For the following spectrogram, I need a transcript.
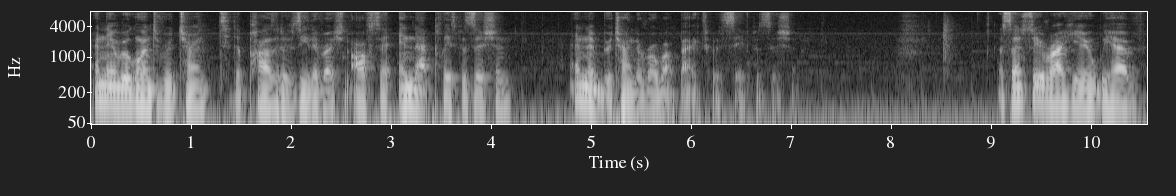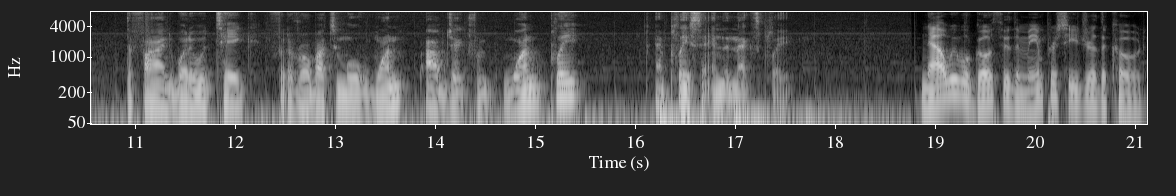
And then we're going to return to the positive Z direction offset in that place position and then return the robot back to its safe position. Essentially right here we have defined what it would take for the robot to move one object from one plate and place it in the next plate. Now we will go through the main procedure of the code.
